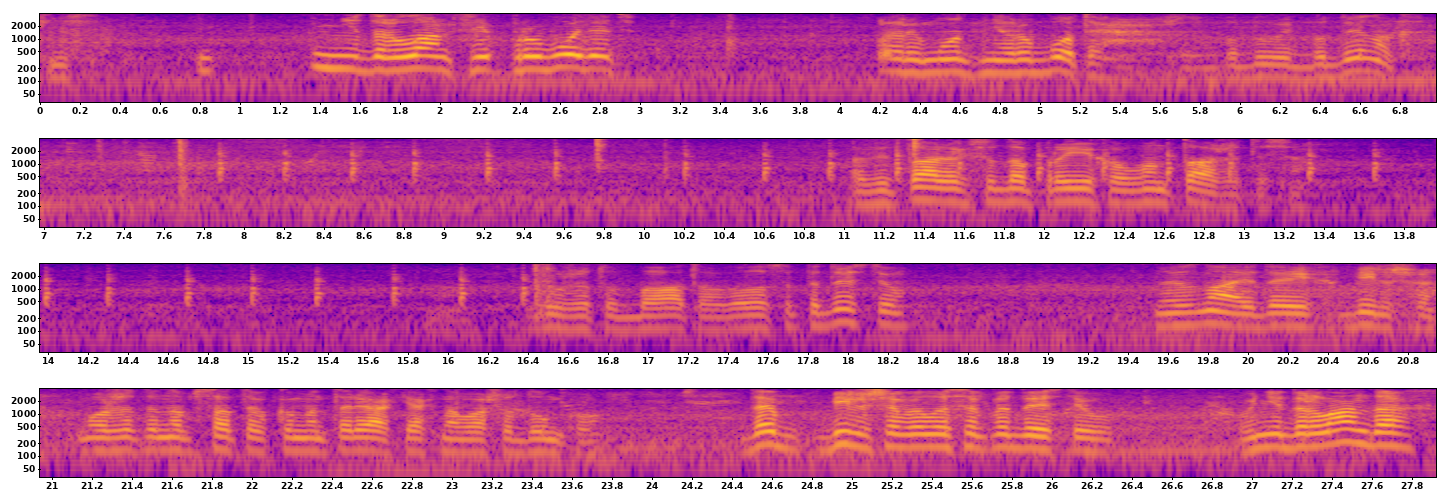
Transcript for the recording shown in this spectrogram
Якісь нідерландці проводять ремонтні роботи. Щось будують будинок. А Віталік сюди приїхав вантажитися. Дуже тут багато велосипедистів. Не знаю, де їх більше. Можете написати в коментарях, як на вашу думку. Де більше велосипедистів? В Нідерландах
